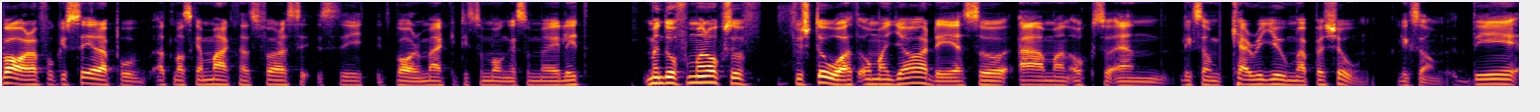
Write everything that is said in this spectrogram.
bara fokuserar på att man ska marknadsföra sitt varumärke till så många som möjligt. Men då får man också förstå att om man gör det så är man också en liksom Cariuma-person. Liksom. Det,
